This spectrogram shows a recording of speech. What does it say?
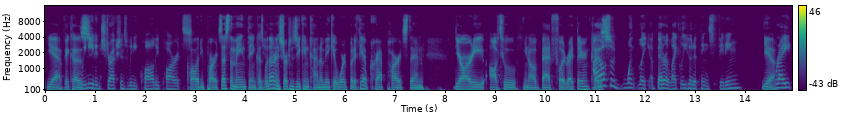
Yeah, because We need instructions. We need quality parts. quality parts. That's the main thing. Because Yeah. without instructions, you can kind of make it work. But if you have crap parts, then you're already off to you know a bad foot right there. I also want like a better likelihood of things fitting yeah right.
